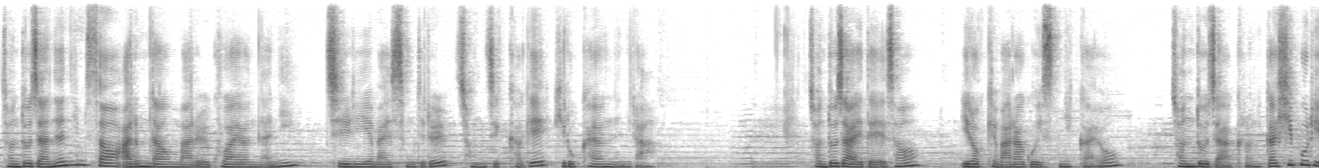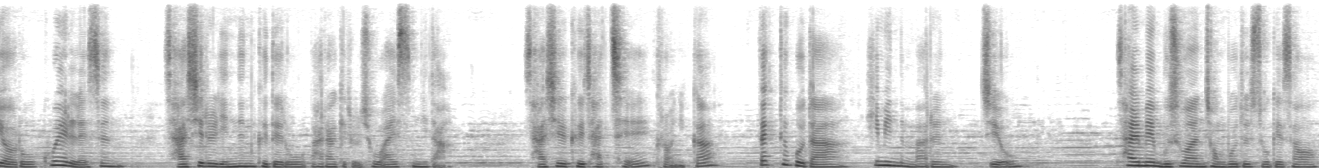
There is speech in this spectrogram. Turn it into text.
전도자는 힘써 아름다운 말을 구하였나니 진리의 말씀들을 정직하게 기록하였느니라. 전도자에 대해서 이렇게 말하고 있으니까요. 전도자, 그러니까 히브리어로 코엘렛은 사실을 있는 그대로 말하기를 좋아했습니다. 사실 그 자체, 그러니까 팩트보다 힘 있는 말은 지요. 삶의 무수한 정보들 속에서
